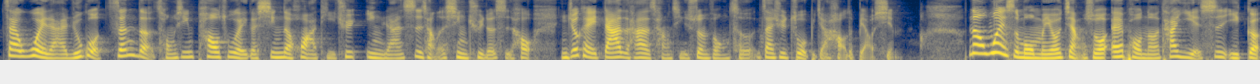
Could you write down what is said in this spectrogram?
在未来如果真的重新抛出了一个新的话题，去引燃市场的兴趣的时候，你就可以搭着它的长期顺风车，再去做比较好的表现。那为什么我们有讲说 Apple 呢？它也是一个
